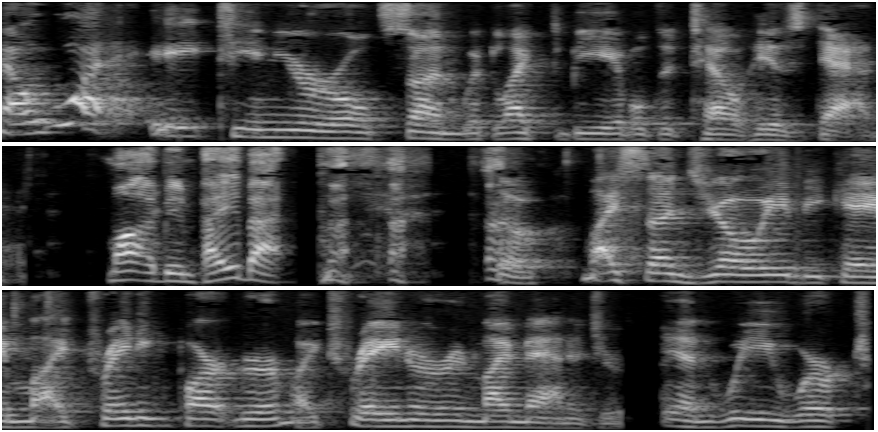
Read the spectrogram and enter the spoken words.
Now, what 18 year old son would like to be able to tell his dad? Might have been payback. so my son Joey became my training partner, my trainer, and my manager. And we worked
